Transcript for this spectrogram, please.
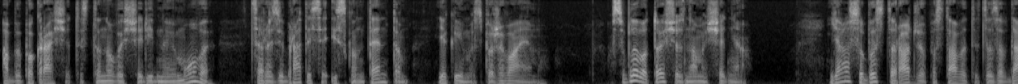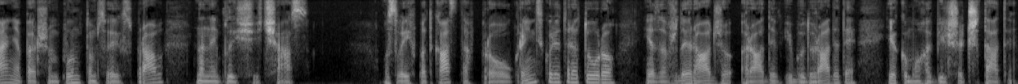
аби покращити становище рідної мови, це розібратися із контентом, який ми споживаємо, особливо той, що з нами щодня. Я особисто раджу поставити це завдання першим пунктом своїх справ на найближчий час. У своїх подкастах про українську літературу я завжди раджу, радив і буду радити якомога більше читати.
